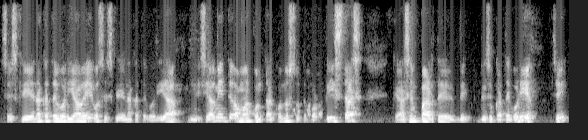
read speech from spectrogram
se escriben a categoría B o se escriben a categoría A. Inicialmente vamos a contar con nuestros deportistas que hacen parte de, de su categoría, ¿sí?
